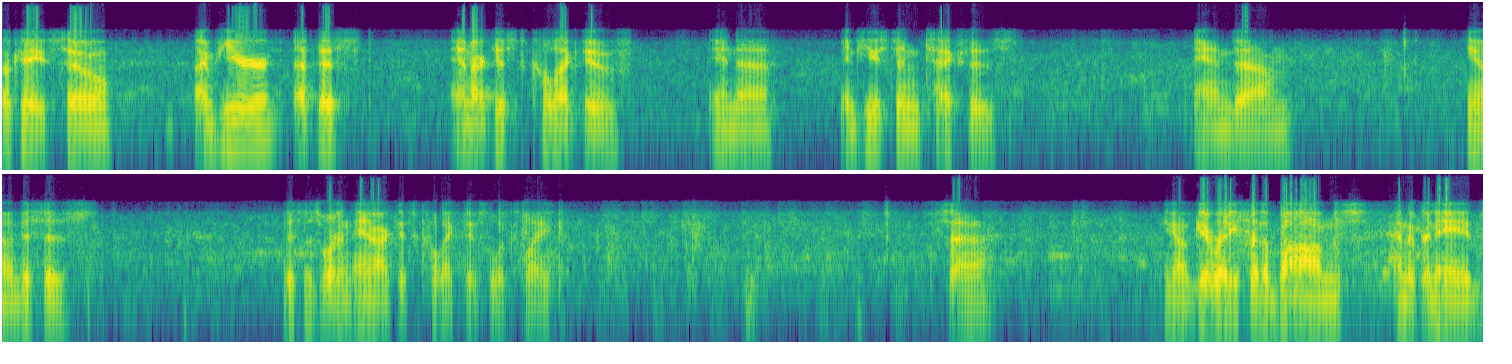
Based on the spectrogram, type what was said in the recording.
Okay, so I'm here at this anarchist collective in uh, in Houston, Texas, and um, you know this is this is what an anarchist collective looks like. It's uh, you know, get ready for the bombs and the grenades,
